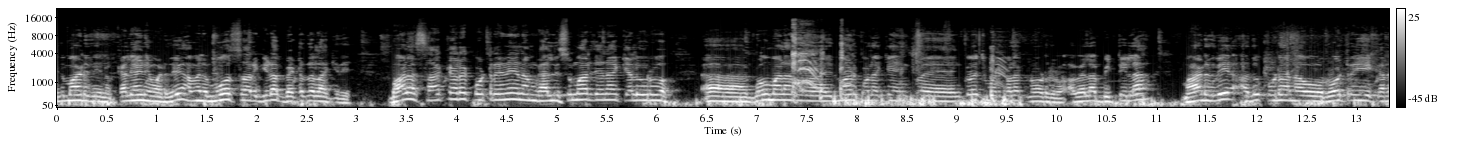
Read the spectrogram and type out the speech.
ಇದು ಮಾಡಿದ್ವಿ, ನಾವು ಕಲ್ಯಾಣಿ ಮಾಡಿದ್ವಿ. ಆಮೇಲೆ ಮೂವತ್ತು ಸಾವಿರ ಗಿಡ ಬೆಟ್ಟದಲ್ಲಿ ಹಾಕಿದ್ವಿ. ಭಾಳ ಸಹಕಾರ ಕೊಟ್ರೇ ನಮ್ಗೆ ಅಲ್ಲಿ ಸುಮಾರು ಜನ ಕೆಲವರು ಗೋಮಾಳ ಇದು ಮಾಡ್ಕೊಳ್ಳೋಕ್ಕೆ ಎಂಕ್ರೋಚ್ ಮಾಡ್ಕೊಳ್ಳೋಕೆ ನೋಡಿದ್ರು. ಅವೆಲ್ಲ ಬಿಟ್ಟಿಲ್ಲ, ಮಾಡಿದ್ವಿ. ಅದು ಕೂಡ ನಾವು ರೋಟ್ರಿ ಕನ,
